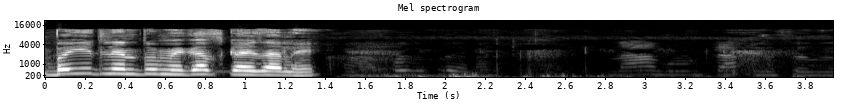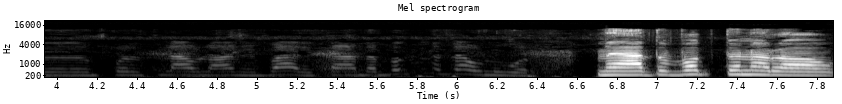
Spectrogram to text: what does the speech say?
बघितले ना तुम्ही काच काय झालंय? नाही आता बघतो ना राव.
